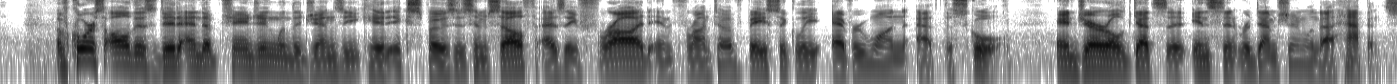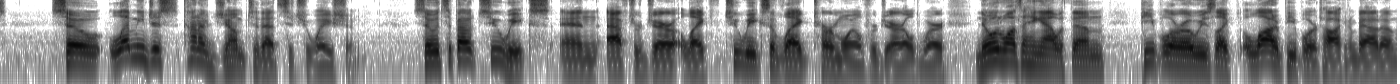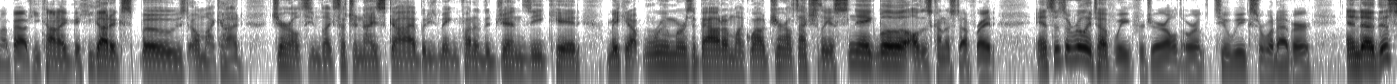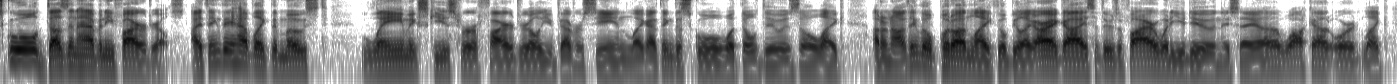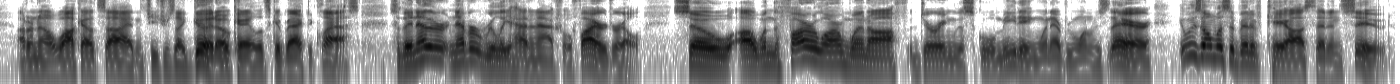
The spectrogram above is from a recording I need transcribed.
Of course, all this did end up changing when the Gen Z kid exposes himself as a fraud in front of basically everyone at the school. And Gerald gets an instant redemption when that happens. So let me just kind of jump to that situation. So it's about two weeks, and after Gerald, like two weeks of like turmoil for Gerald, where no one wants to hang out with them. People are always like a lot of people are talking about him about he kind of he got exposed. Oh my god gerald seems like such a nice guy but he's making fun of the gen z kid making up rumors about him like wow gerald's actually a snake blah, blah, all this kind of stuff right? And so it's a really tough week for gerald or two weeks or whatever. And uh, this school doesn't have any fire drills. I think they have like the most lame excuse for a fire drill you've ever seen. Like, I think the school, what they'll do is they'll, like, I don't know, I think they'll put on, like, they'll be like, all right, guys, if there's a fire, what do you do? And they say, uh, walk out or, like, I don't know, walk outside. And the teacher's like, good, okay, let's get back to class. So they never, never really had an actual fire drill. So uh, when the fire alarm went off during the school meeting, when everyone was there, it was almost a bit of chaos that ensued.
